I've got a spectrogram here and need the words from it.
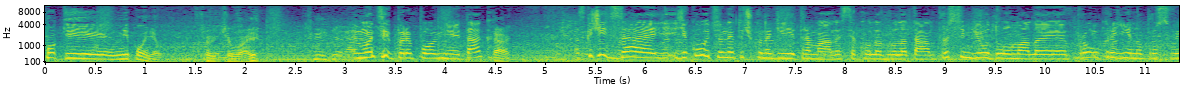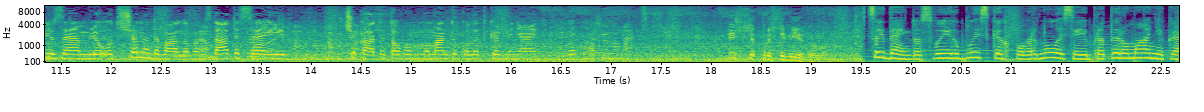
поки не зрозумів, що відчуваю. Емоції переповнюють, так? Так. А скажіть, за яку цю ниточку надії трималися, коли були там? Про сім'ю думали, про Україну, про свою землю. От що не давало вам здатися і чекати того моменту, коли таке обміняють? Більше про сім'ю думав. В цей день до своїх близьких повернулися і брати Романіки,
